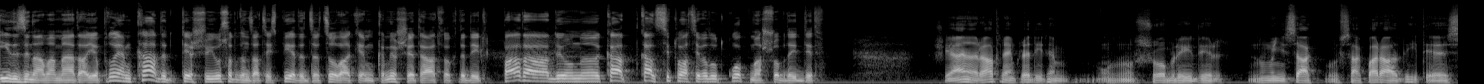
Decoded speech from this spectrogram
ir zināmā mērā joprojām. Kāda ir tieši jūsu organizācijas pieredze ar cilvēkiem, kam ir šie ātrāk kredītu parādi, un uh, kā, kāda situācija varbūt kopumā šobrīd ir? Šī aina ar ātriem kredītiem šobrīd ir, nu, viņi sāk, sāk parādīties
